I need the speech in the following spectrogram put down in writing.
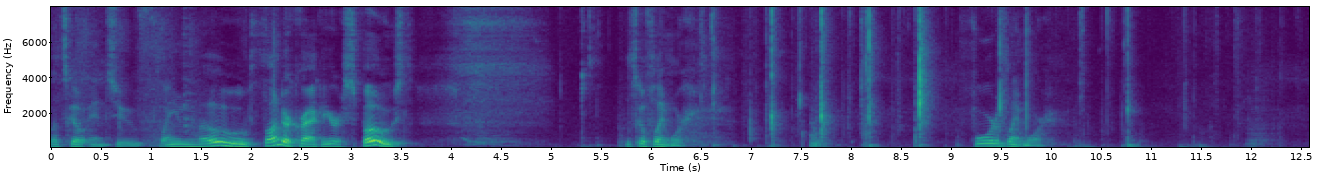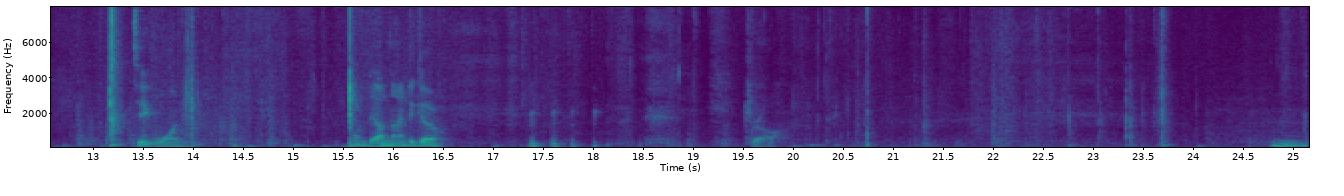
Let's go into flame. Oh, Thundercracker, you're exposed. Let's go Flame War. Four to Flame War. Take one. One down, nine to go. Draw. Hmm.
